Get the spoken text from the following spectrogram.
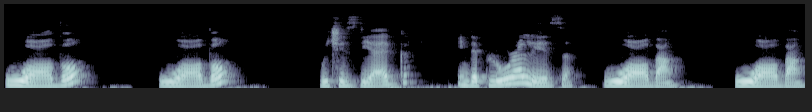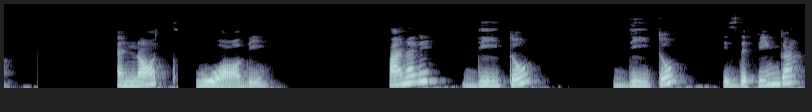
uovo, uovo, which is the egg. In the plural is uova, uova, and not uovi. Finally, dito, dito is the finger,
